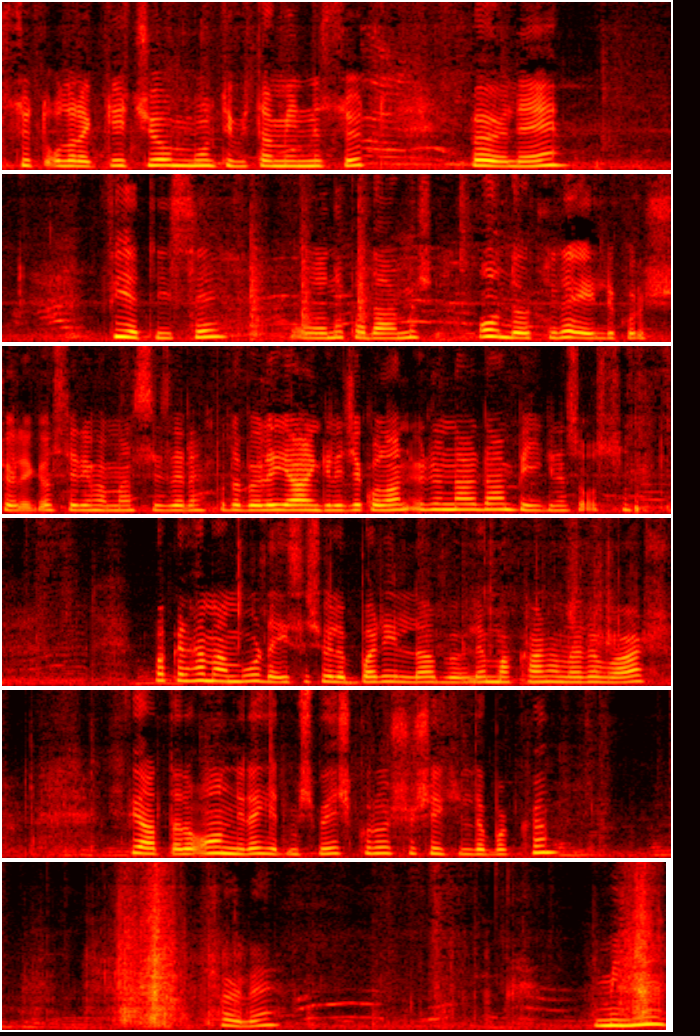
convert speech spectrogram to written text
süt olarak geçiyor. Multivitaminli süt. Böyle. Fiyatı ise e, ne kadarmış? 14 lira 50 kuruş. Şöyle göstereyim hemen sizlere. Bu da böyle yarın gelecek olan ürünlerden bilginiz olsun. Bakın hemen burada ise şöyle Barilla böyle makarnaları var. Fiyatları 10 lira 75 kuruş. Şu şekilde bakın. Şöyle mini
